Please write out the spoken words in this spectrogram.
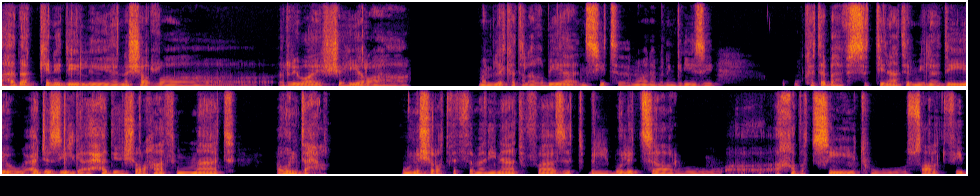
هذاك كينيدي اللي نشر آه، الرواية الشهيرة مملكة الأغبياء نسيت عنوانها بالإنجليزي وكتبها في الستينات الميلادية وعجز يلقى أحد ينشرها ثم مات أو انتحر. ونشرت في الثمانينات وفازت بالبوليتزر وأخذت صيت وصارت في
